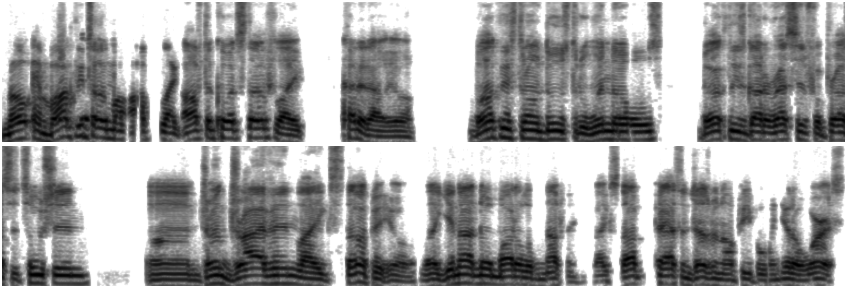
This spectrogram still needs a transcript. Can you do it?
No, and Barkley talking about like off the court stuff, like cut it out, yo. Barkley's throwing dudes through windows. Barkley's got arrested for prostitution, um, drunk driving. Like, stop it, yo. Like, you're not no model of nothing. Like, stop passing judgment on people when you're the worst.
